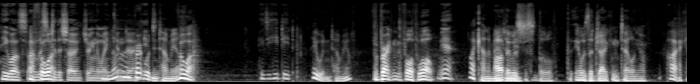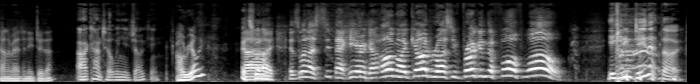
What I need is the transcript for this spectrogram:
He was. Oh, I listened what? to the show during the week, No, and uh, Brett wouldn't tell me off. For what? He, he did. He wouldn't tell me off. For breaking the fourth wall. Yeah. I can't imagine. Oh, imagine. there was just a little. It was a joking telling of. I can't imagine he'd do that. I can't tell when you're joking. Oh, really? It's when Uh, I it's when I sit back here and go, "Oh my God, Ross, you've broken the fourth wall." Yeah, you didn't do that though.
